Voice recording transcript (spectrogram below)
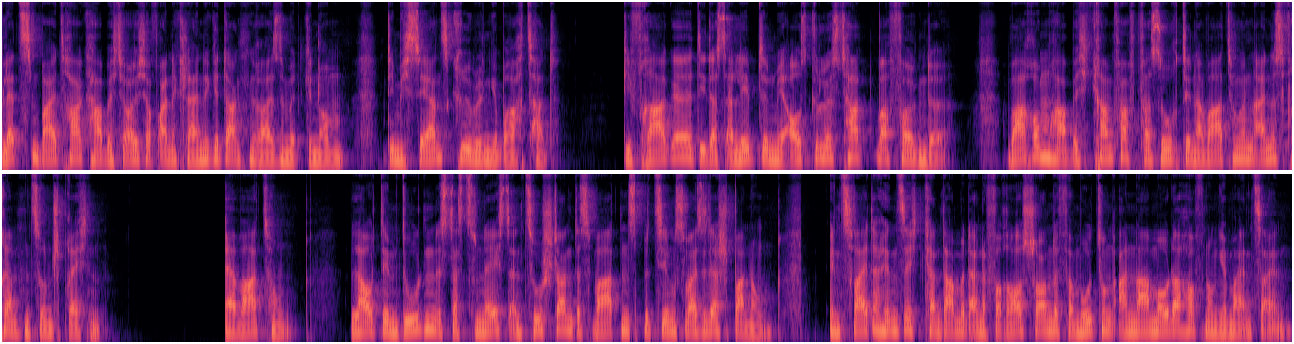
letzten Beitrag habe ich euch auf eine kleine Gedankenreise mitgenommen, die mich sehr ins Grübeln gebracht hat. Die Frage, die das Erlebte in mir ausgelöst hat, war folgende. Warum habe ich krampfhaft versucht, den Erwartungen eines Fremden zu entsprechen? Erwartung. Laut dem Duden ist das zunächst ein Zustand des Wartens bzw. der Spannung. In zweiter Hinsicht kann damit eine vorausschauende Vermutung, Annahme oder Hoffnung gemeint sein.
